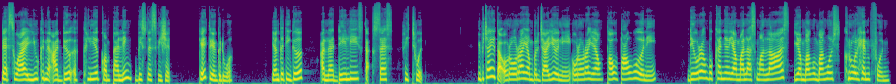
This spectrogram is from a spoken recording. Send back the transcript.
that's why you kena ada a clear, compelling business vision. Okay, itu yang kedua. Yang ketiga adalah daily success ritual. You percaya tak orang-orang yang berjaya ni, orang-orang yang power-power ni, dia orang bukannya yang malas-malas, yang bangun-bangun scroll handphone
